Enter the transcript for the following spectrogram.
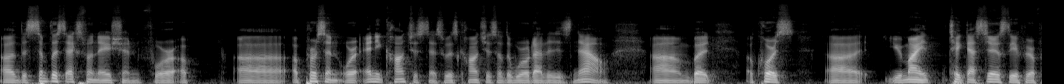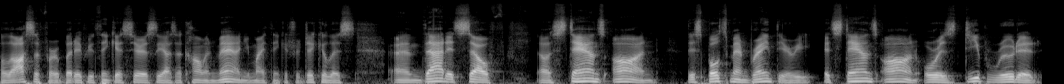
uh, the simplest explanation for a uh, a person or any consciousness who is conscious of the world as it is now. Um, but of course, uh, you might take that seriously if you're a philosopher, but if you think it seriously as a common man, you might think it's ridiculous. And that itself uh, stands on this Boltzmann brain theory, it stands on or is deep rooted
